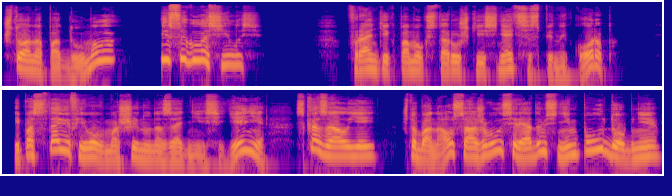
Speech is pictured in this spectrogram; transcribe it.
что она подумала и согласилась. Франтик помог старушке снять со спины короб и, поставив его в машину на заднее сиденье, сказал ей, чтобы она усаживалась рядом с ним поудобнее.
